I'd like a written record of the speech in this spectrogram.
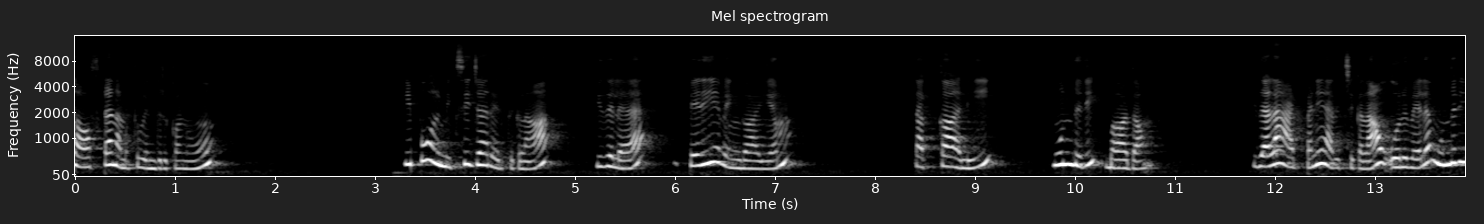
சாஃப்டாக நமக்கு வெந்திருக்கணும். இப்போ ஒரு மிக்சி ஜார் எடுத்துக்கலாம். இதில் பெரிய வெங்காயம் தக்காளி முந்திரி பாதாம். இதெல்லாம் ஆட் பண்ணி அரைச்சிக்கலாம். ஒருவேளை முந்திரி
